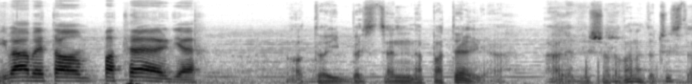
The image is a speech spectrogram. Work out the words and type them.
I mamy tą patelnię. Oto i bezcenna patelnia, ale wyszorowana do czysta.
